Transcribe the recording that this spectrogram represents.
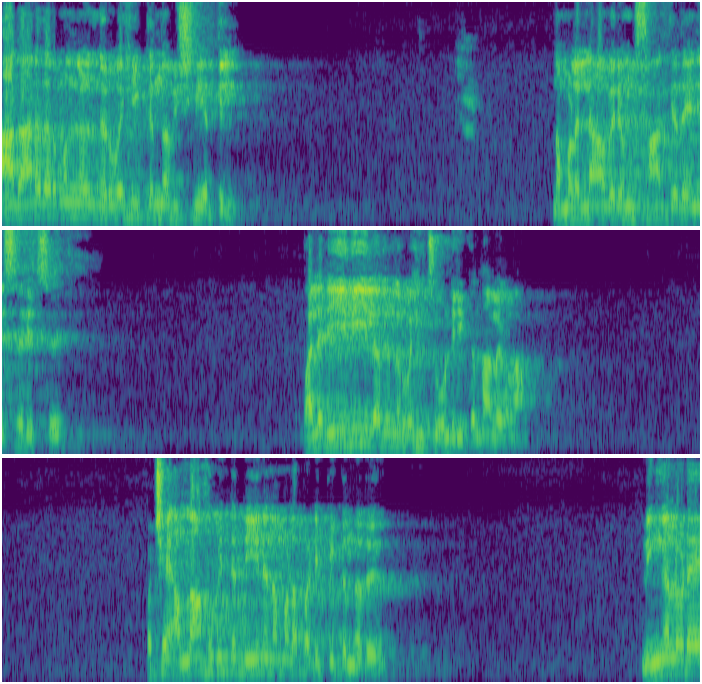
ആ ദാനധർമ്മങ്ങൾ നിർവഹിക്കുന്ന വിഷയത്തിൽ നമ്മളെല്ലാവരും സാധ്യതയനുസരിച്ച് പല രീതിയിൽ അത് നിർവഹിച്ചുകൊണ്ടിരിക്കുന്ന ആളുകളാണ്. പക്ഷെ അള്ളാഹുവിന്റെ ദീന് നമ്മളെ പഠിപ്പിക്കുന്നത് നിങ്ങളുടെ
